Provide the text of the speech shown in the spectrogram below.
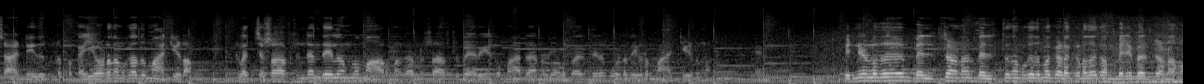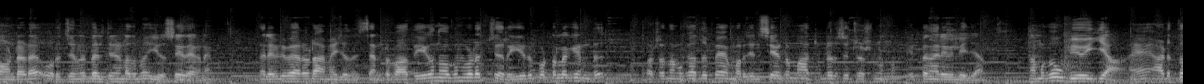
സ്റ്റാർട്ട് ചെയ്തിട്ടുണ്ട്. അപ്പോൾ കൈയോടെ നമുക്കത് മാറ്റിയിടാം. ക്ലച്ച് ഷാഫ്റ്റിന്റെ എന്തെങ്കിലും നമ്മൾ മാറണം. കാരണം ഷാഫ്റ്റ് ബെയറിംഗ് ഒക്കെ മാറ്റാനുള്ള അപ്പോൾ എന്തെങ്കിലും കൂട്ടത്തിൽ കൂടെ മാറ്റിയിടണം. പിന്നെയുള്ളത് ബെൽറ്റാണ്. ബെൽറ്റ് നമുക്ക് ഇതുമ്പോൾ കിടക്കുന്നത് കമ്പനി ബെൽറ്റാണ്. ഹോണ്ടയുടെ ഒറിജിനൽ ബെൽറ്റിനാണ് അതുമ്പോൾ യൂസ് ചെയ്തേക്കണേ. നിലവിൽ വേറെ ഡാമേജ് ഒന്നും സെന്റർ ഭാഗത്തേക്ക് നോക്കുമ്പോൾ ഇവിടെ ചെറിയൊരു പൊട്ടലൊക്കെ ഉണ്ട്. പക്ഷേ നമുക്കതിപ്പോൾ എമർജൻസി ആയിട്ട് മാറ്റേണ്ട ഒരു സിറ്റുവേഷൻ ഒന്നും ഇപ്പോൾ നിലവിലില്ല. നമുക്ക് ഉപയോഗിക്കാം. അടുത്ത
